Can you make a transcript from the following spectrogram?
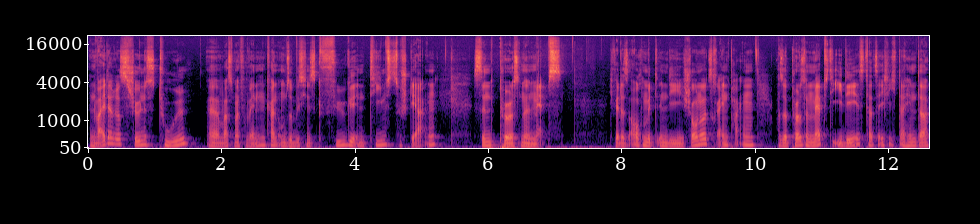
Ein weiteres schönes Tool, äh, was man verwenden kann, um so ein bisschen das Gefüge in Teams zu stärken, sind Personal Maps. Ich werde das auch mit in die Shownotes reinpacken. Also Personal Maps, die Idee ist tatsächlich dahinter,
